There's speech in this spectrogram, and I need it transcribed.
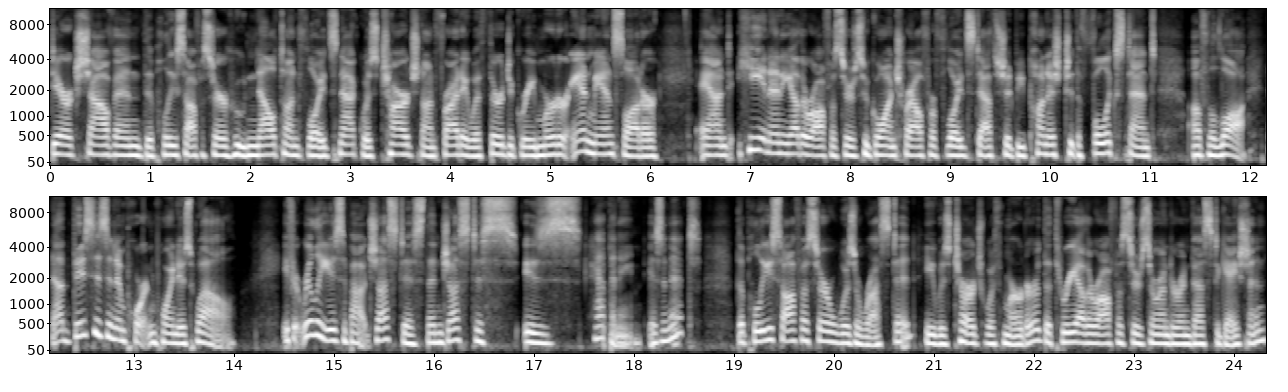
Derek Chauvin, the police officer who knelt on Floyd's neck, was charged on Friday with third degree murder and manslaughter. And he and any other officers who go on trial for Floyd's death should be punished to the full extent of the law. Now, this is an important point as well. If it really is about justice, then justice is happening, isn't it? The police officer was arrested. He was charged with murder. The three other officers are under investigation.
